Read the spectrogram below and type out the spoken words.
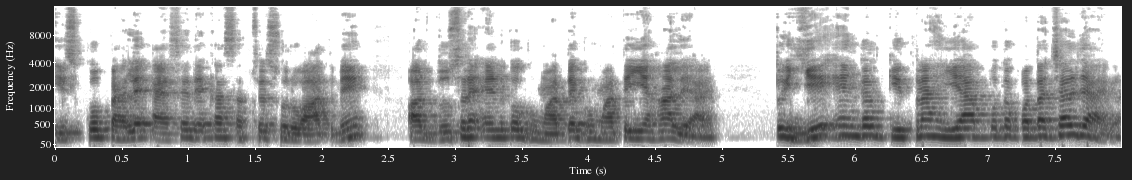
इसको पहले ऐसे देखा सबसे शुरुआत में और दूसरे एंड को घुमाते घुमाते यहाँ ले आए तो ये एंगल कितना है ये आपको तो पता चल जाएगा।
